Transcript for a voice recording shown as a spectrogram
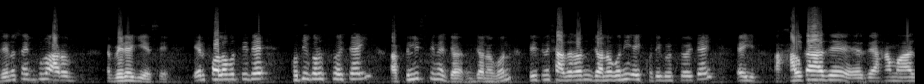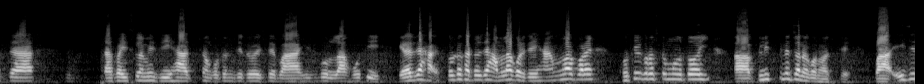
জেনোসাইডগুলো আরও বেড়ে গিয়েছে। এর ফলবর্তীতে ক্ষতিগ্রস্ত হয়েছে এই ফিলিস্তিনের জনগণ। ফিলিস্তিনের সাধারণ জনগণই এই ক্ষতিগ্রস্ত হয়েছে এই হালকা যে যে আহ, তারপর ইসলামী জিহাদ সংগঠন যে রয়েছে বা হিজবুল্লাহ হুতি এরা যে ছোটখাটো যে হামলা করেছে এই হামলার পরে ক্ষতিগ্রস্ত মূলত ওই ফিলিস্তিনের জনগণ হচ্ছে। বা এই যে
